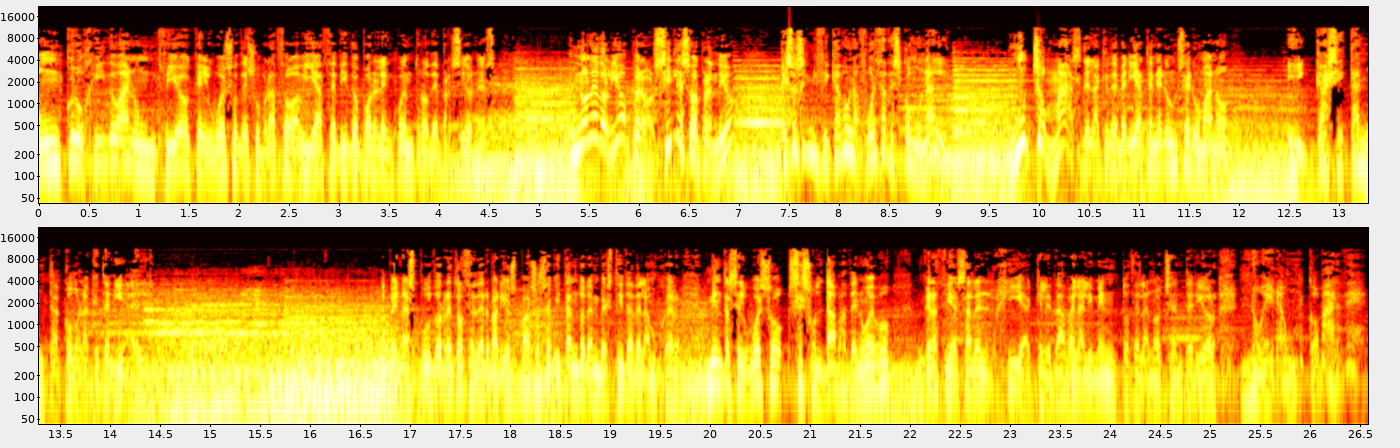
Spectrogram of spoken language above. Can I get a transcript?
Un crujido anunció que el hueso de su brazo había cedido por el encuentro de presiones. No le dolió, pero sí le sorprendió. Eso significaba una fuerza descomunal, mucho más de la que debería tener un ser humano y casi tanta como la que tenía él. Apenas pudo retroceder varios pasos evitando la embestida de la mujer, mientras el hueso se soldaba de nuevo gracias a la energía que le daba el alimento de la noche anterior. No era un cobarde.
